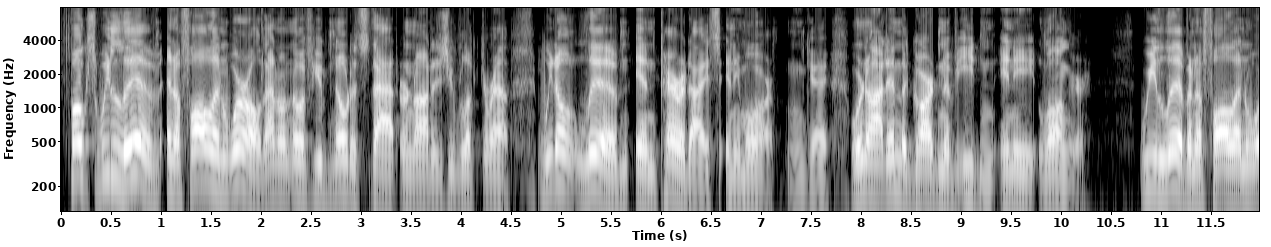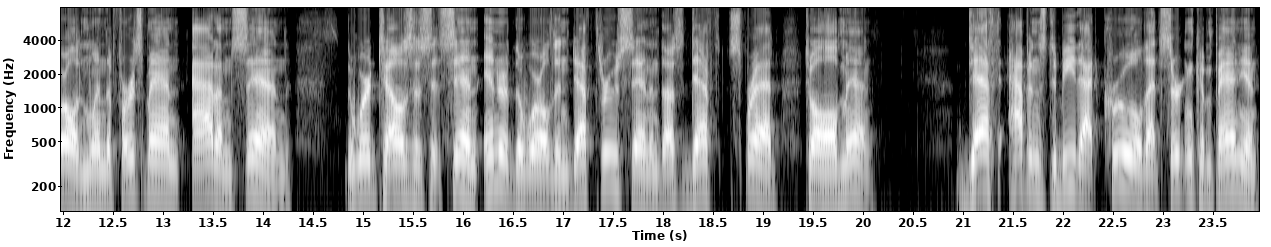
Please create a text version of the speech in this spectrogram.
Folks, we live in a fallen world. I don't know if you've noticed that or not as you've looked around. We don't live in paradise anymore, okay? We're not in the garden of Eden any longer. We live in a fallen world and when the first man Adam sinned, the word tells us that sin entered the world and death through sin and thus death spread to all men. Death happens to be that cruel, that certain companion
